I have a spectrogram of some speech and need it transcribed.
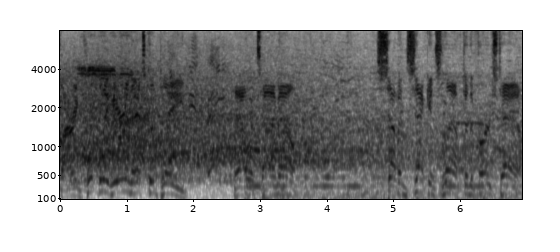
Firing quickly here, and that's complete. Now a timeout. Seven seconds left in the first half.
